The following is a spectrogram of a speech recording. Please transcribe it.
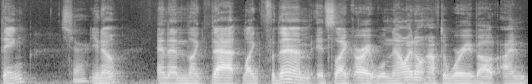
thing. Sure. you know and then like that like for them it's like all right well now i don't have to worry about i'm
